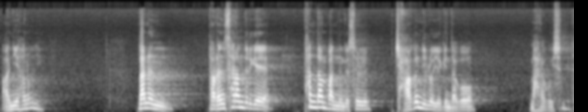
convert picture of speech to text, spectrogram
아니하노니. 나는 다른 사람들에게 판단받는 것을 작은 일로 여긴다고 말하고 있습니다.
